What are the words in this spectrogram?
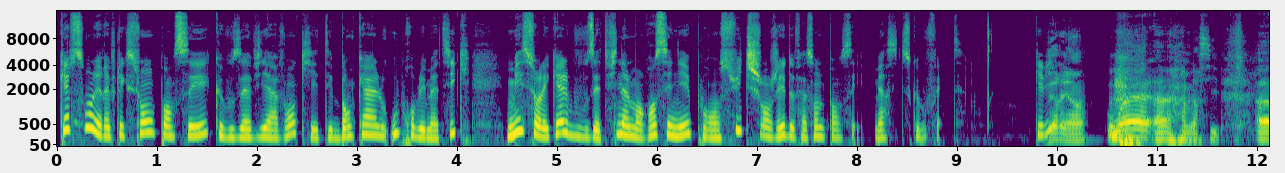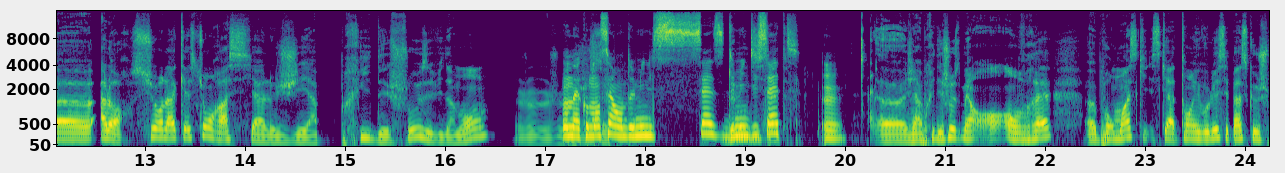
Quelles sont les réflexions, pensées que vous aviez avant qui étaient bancales ou problématiques, mais sur lesquelles vous vous êtes finalement renseigné pour ensuite changer de façon de penser? Merci de ce que vous faites. De Kevin rien. Ouais, euh, merci. Euh, alors, sur la question raciale, j'ai appris des choses, évidemment. Je- je- On a commencé sais- en 2016-2017 Euh, j'ai appris des choses, mais en, en vrai, euh, pour moi, ce qui, ce qui a tant évolué, c'est pas ce que je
